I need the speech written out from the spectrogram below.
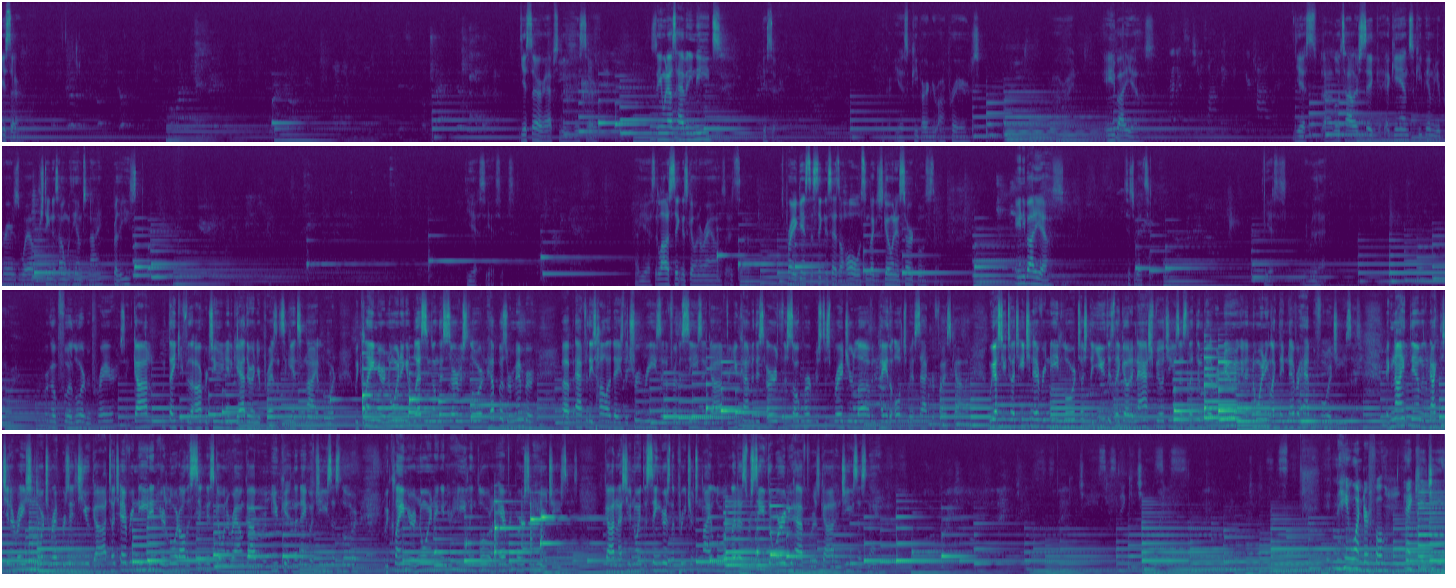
Yes, sir. Yes, sir. Absolutely. Yes, sir. Does anyone else have any needs? Yes, sir. Okay. Yes. Keep her in your, our prayers. All right. Anybody else? Yes, uh, little Tyler's sick again, so keep him in your prayers as well. Christina's home with him tonight, Brother East. Yes, yes, yes. Oh, yes, a lot of sickness going around. So it's, uh, let's pray against the sickness as a whole. It seems like it's going in circles. So. Anybody else? Sister Betsy? Before the Lord in prayer. Say, God, we thank you for the opportunity to gather in your presence again tonight, Lord. We claim your anointing and blessings on this service, Lord, and help us remember uh, after these holidays the true reason for the season, God. For you come to this earth, the sole purpose to spread your love and pay the ultimate sacrifice, God. We ask you to touch each and every need, Lord. Touch the youth as they go to Nashville, Jesus. Let them get a renewing and anointing like they've never had before, Jesus. Ignite them and ignite this generation, Lord, to represent you, God. Touch every need in here, Lord. All the sickness going around, God, we rebuke it in the name of Jesus, Lord. We claim your anointing and your healing, Lord, on every person here, Jesus. God, and as you anoint the singers and the preacher tonight, Lord, let us receive the word you have for us, God, in Jesus' name. Wonderful? Thank you, Jesus.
